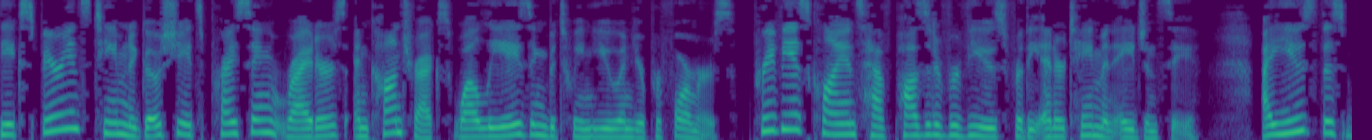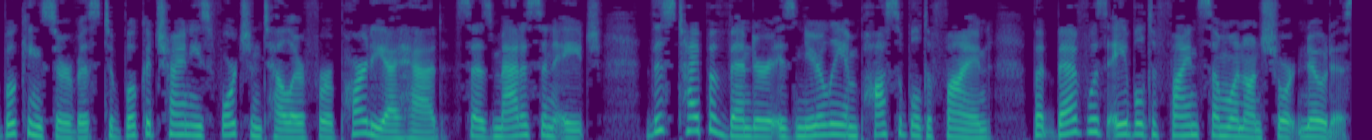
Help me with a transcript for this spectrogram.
The experienced team negotiates pricing, riders, and contracts while liaising between you and your performers. Previous clients have positive reviews for the entertainment agency. I used this booking service to book a Chinese fortune teller for a party I had, says Madison H. This type of vendor is nearly impossible to find, but Bev was able to find someone on short notice.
